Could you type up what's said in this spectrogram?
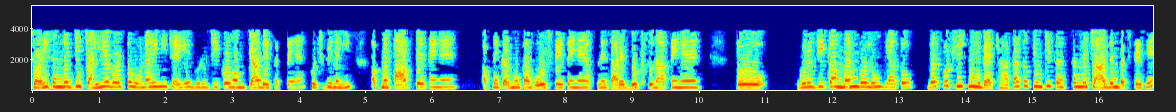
सॉरी संगत जी, चाहिए वर्ड तो होना ही नहीं चाहिए। गुरु जी को हम क्या दे सकते हैं? कुछ भी नहीं। अपने पाप देते हैं, अपने कर्मों का बोझ देते हैं, अपने सारे दुख सुनाते हैं। तो गुरु जी का मन बोलूँ या तो बस वो ठीक नहीं बैठ रहा था तो क्योंकि सत्संग में चार दिन बचते थे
